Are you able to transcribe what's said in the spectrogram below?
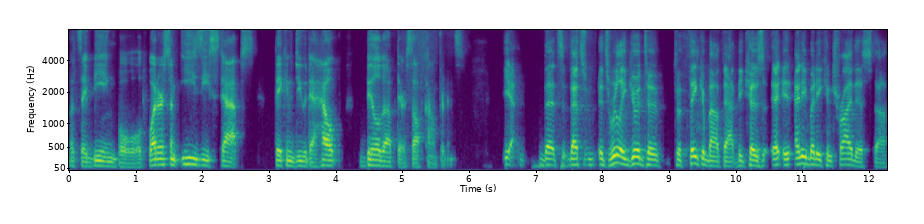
let's say, being bold, what are some easy steps they can do to help build up their self confidence? Yeah, that's that's it's really good to to think about that because it, anybody can try this stuff.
